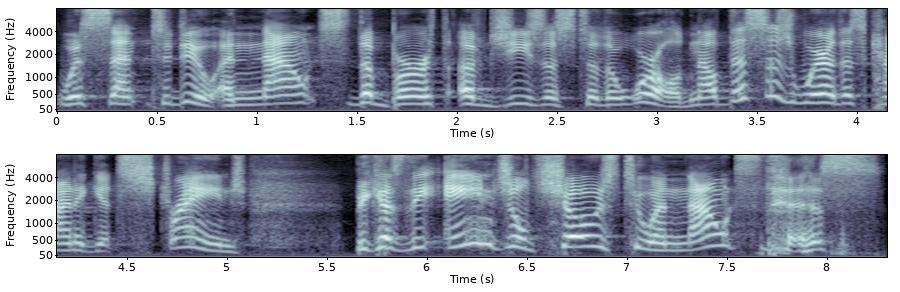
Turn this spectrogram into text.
was sent to do, announce the birth of Jesus to the world. Now this is where this kind of gets strange because the angel chose to announce this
